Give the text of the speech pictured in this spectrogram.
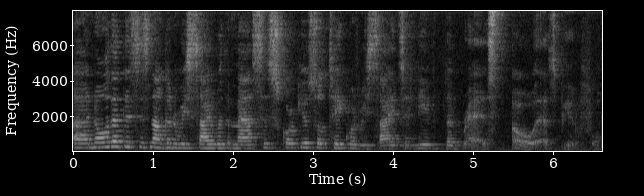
Uh, know that this is not going to reside with the masses, Scorpio, so take what resides and leave the rest. Oh, that's beautiful.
